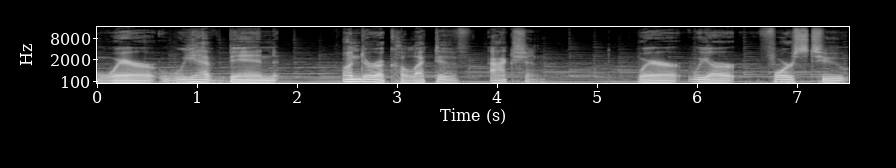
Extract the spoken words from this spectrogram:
where we have been under a collective action where we are forced to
